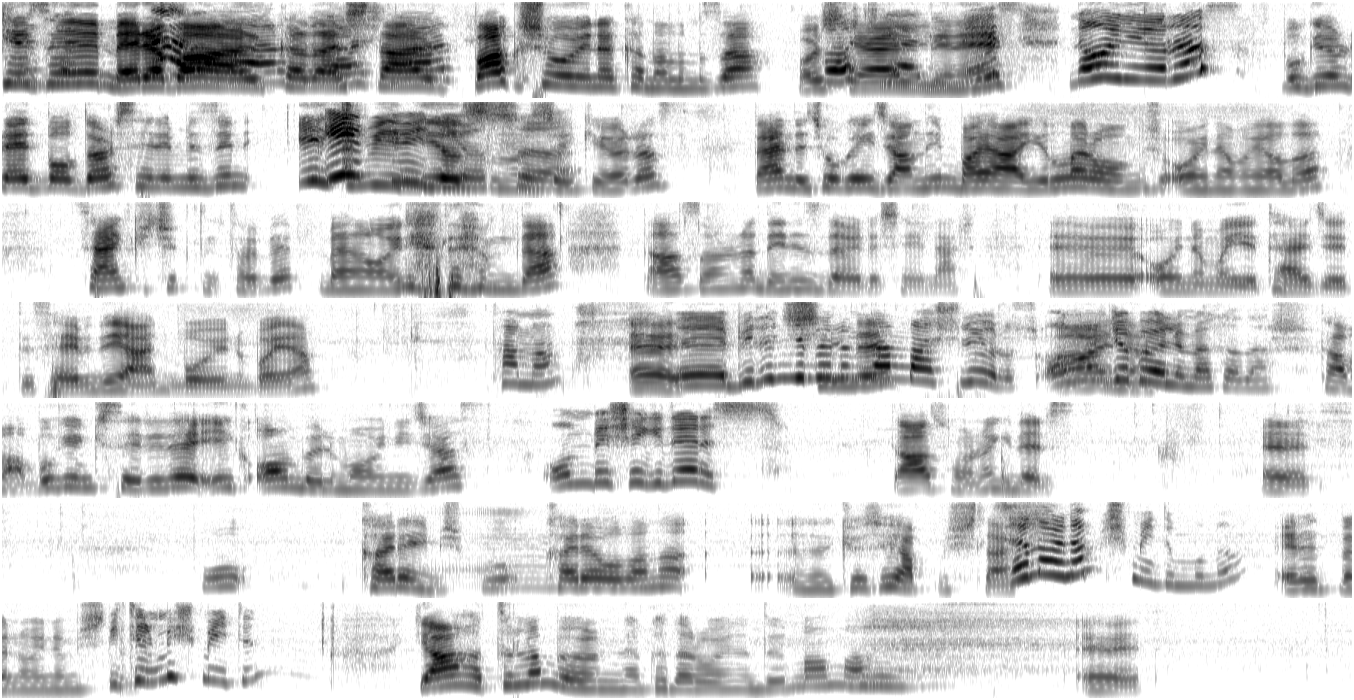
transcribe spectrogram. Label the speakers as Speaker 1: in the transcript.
Speaker 1: Herkese
Speaker 2: merhaba
Speaker 1: arkadaşlar.
Speaker 2: arkadaşlar.
Speaker 1: Bak şu oyuna kanalımıza hoş,
Speaker 2: Hoş
Speaker 1: geldiniz.
Speaker 2: geldiniz. Ne oynuyoruz?
Speaker 1: Bugün Red Bull 4 serimizin ilk,
Speaker 2: İlk
Speaker 1: videosunu
Speaker 2: videosu.
Speaker 1: çekiyoruz. Ben de çok heyecanlıyım. Bayağı yıllar olmuş oynamayalı. Sen küçüktün tabii. Ben oynadığımda. Daha sonra Deniz de öyle şeyler e, oynamayı tercih etti. Sevdi yani bu oyunu bayağı.
Speaker 2: Tamam.
Speaker 1: Evet.
Speaker 2: Ee, birinci
Speaker 1: Şimdi-
Speaker 2: bölümden başlıyoruz. 10.
Speaker 1: Aynen.
Speaker 2: bölüme kadar.
Speaker 1: Tamam. Bugünkü seride ilk 10 bölüm oynayacağız.
Speaker 2: 15'e gideriz.
Speaker 1: Daha sonra gideriz. Evet. Bu kareymiş bu. Kare olanı e, kötü yapmışlar.
Speaker 2: Sen Oynamış mıydın bunu?
Speaker 1: Evet ben oynamıştım.
Speaker 2: Bitirmiş miydin?
Speaker 1: Ya hatırlamıyorum ne kadar oynadığımı ama. evet.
